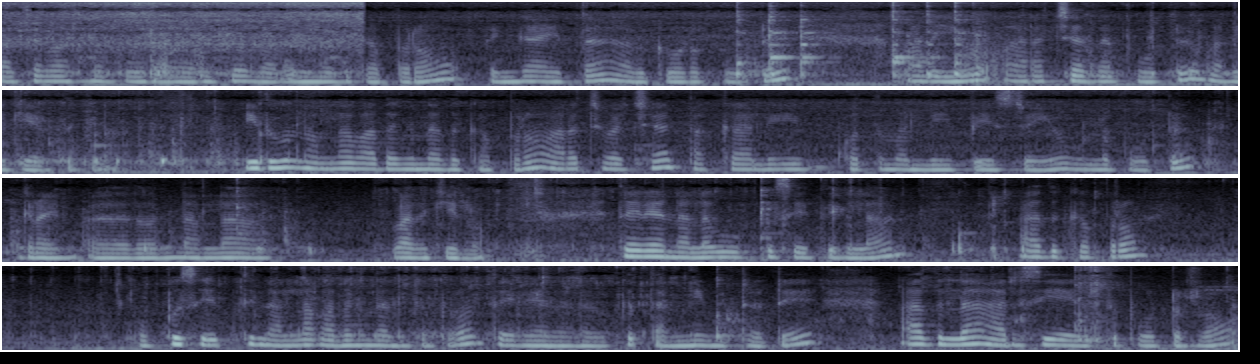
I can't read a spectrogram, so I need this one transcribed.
பச்சை வாசனை போகிற வரைக்கும் வதங்கினதுக்கப்புறம் வெங்காயத்தை அது கூட போட்டு அதையும் அரைச்சதை போட்டு வதக்கி எடுத்துக்கலாம். இதுவும் நல்லா வதங்கினதுக்கப்புறம் அரைச்சி வச்ச தக்காளி கொத்தமல்லி பேஸ்ட்டையும் உள்ளே போட்டு கிரைண்ட் அதை வந்து நல்லா வதக்கிடுறோம் தேவையான அளவு உப்பு சேர்த்துக்கலாம். அதுக்கப்புறம் உப்பு சேர்த்து நல்லா வதங்கினதுக்கப்புறம் தேவையான அளவுக்கு தண்ணி விட்டுட்டு அதில் அரிசியை எடுத்து போட்டுடுறோம்.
